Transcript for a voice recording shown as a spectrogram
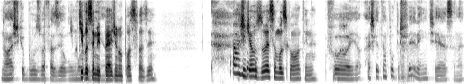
não acho que o Bulls vai fazer algum. O que movimento. você me pede eu não posso fazer? Ah, a gente já usou essa música ontem, né? Foi. Acho que é até um pouco é. diferente essa, né?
